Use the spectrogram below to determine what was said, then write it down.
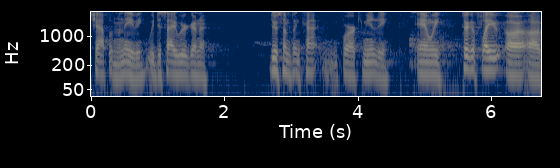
chaplain in the Navy, we decided we were going to do something for our community. And we took a, flavor, uh, uh,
